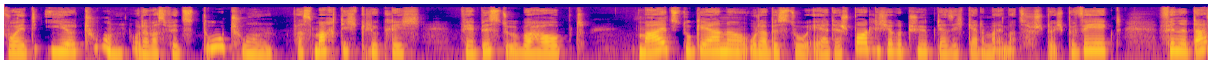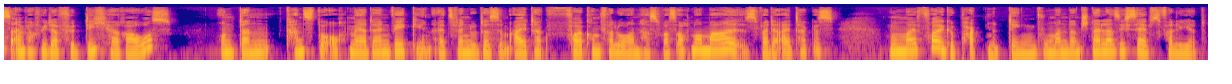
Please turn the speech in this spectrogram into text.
wollt ihr tun? Oder was willst du tun? Was macht dich glücklich? Wer bist du überhaupt? Malst du gerne oder bist du eher der sportlichere Typ, der sich gerne mal immer zwischendurch bewegt? Finde das einfach wieder für dich heraus und dann kannst du auch mehr deinen Weg gehen, als wenn du das im Alltag vollkommen verloren hast, was auch normal ist, weil der Alltag ist nun mal vollgepackt mit Dingen, wo man dann schneller sich selbst verliert.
